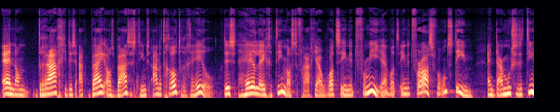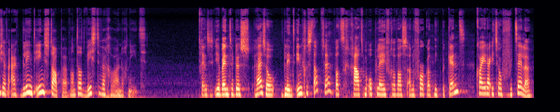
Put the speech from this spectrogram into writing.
En dan draag je dus eigenlijk bij als basisteams aan het grotere geheel. Dus heel legitiem was de vraag, ja, what's in it for me? What's in it for us, voor ons team? En daar moesten de teams eigenlijk blind instappen, want dat wisten we gewoon nog niet. Francis, je bent er dus hè, zo blind ingestapt. Hè? Wat gaat me opleveren was aan de voorkant niet bekend. Kan je daar iets over vertellen?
